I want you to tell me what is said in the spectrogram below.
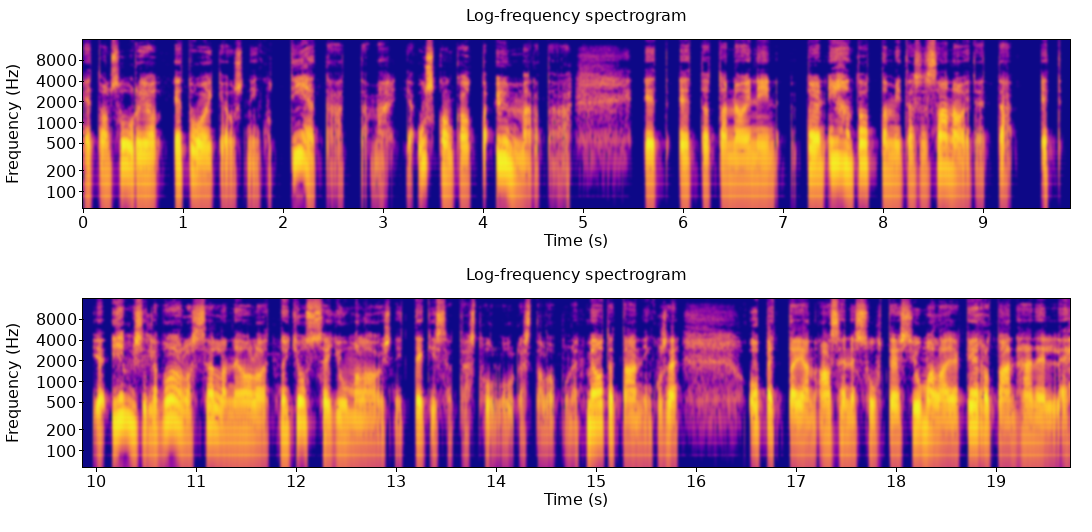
että on suuri etuoikeus niin kuin tietää tämä ja uskon kautta ymmärtää, että et, tota noin, niin, toi on ihan totta, mitä sä sanoit, että et, ja ihmisillä voi olla sellainen olo, että no jos se Jumala olisi, niin tekisi jo tästä hulluudesta lopun. Et me otetaan niin kuin se opettajan asenne suhteessa Jumalaan ja kerrotaan hänelle,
